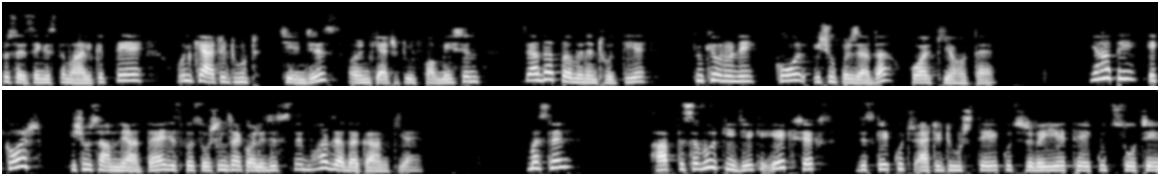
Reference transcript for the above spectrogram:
پروسیسنگ استعمال کرتے ہیں ان کے ایٹیٹیوڈ چینجز اور ان کی ایٹیٹیوڈ فارمیشن زیادہ پرماننٹ ہوتی ہے کیونکہ انہوں نے کور ایشو پر زیادہ غور کیا ہوتا ہے یہاں پہ ایک اور ایشو سامنے آتا ہے جس پر سوشل سائیکولوجسٹ نے بہت زیادہ کام کیا ہے مثلا آپ تصور کیجئے کہ ایک شخص جس کے کچھ ایٹیٹیوڈس تھے کچھ رویے تھے کچھ سوچیں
